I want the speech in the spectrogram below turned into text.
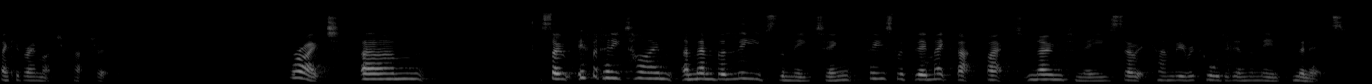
Thank you very much, Patrick. Right. Um, so if at any time a member leaves the meeting, please would they make that fact known to me so it can be recorded in the minutes.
